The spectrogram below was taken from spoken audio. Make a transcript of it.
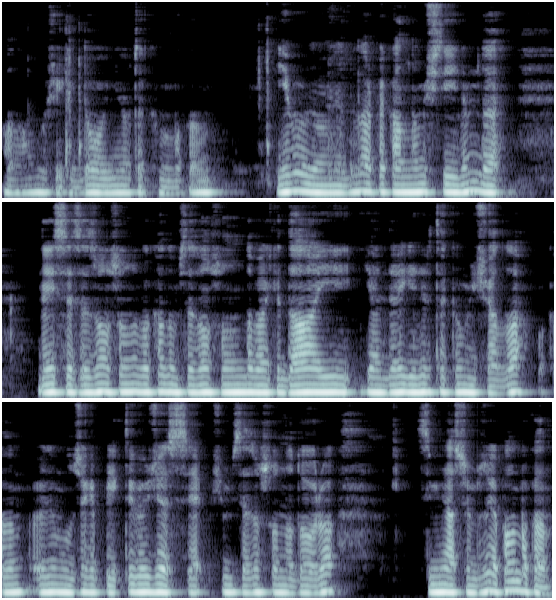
falan bu şekilde oynuyor takım bakalım. Niye böyle oynadılar pek anlamış değilim de. Neyse sezon sonu bakalım. Sezon sonunda belki daha iyi yerlere gelir takım inşallah. Bakalım öyle mi olacak hep birlikte göreceğiz. Şimdi sezon sonuna doğru simülasyonumuzu yapalım bakalım.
